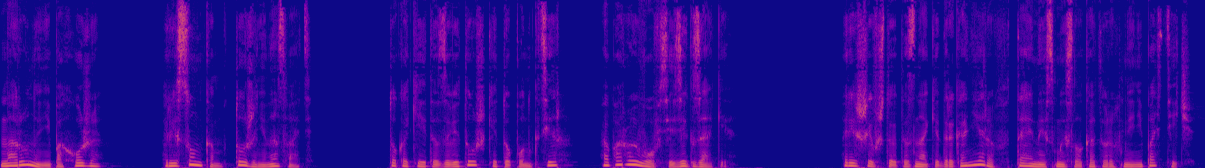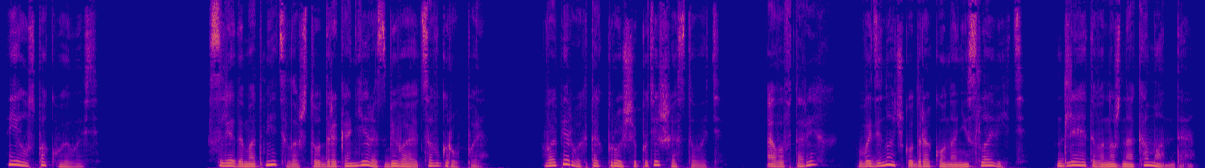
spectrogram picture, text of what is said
На руны не похоже, рисунком тоже не назвать. То какие-то завитушки, то пунктир, а порой вовсе зигзаги. Решив, что это знаки драконьеров, тайный смысл которых мне не постичь, я успокоилась. Следом отметила, что драконьеры сбиваются в группы. Во-первых, так проще путешествовать. А во-вторых, в одиночку дракона не словить. Для этого нужна команда —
